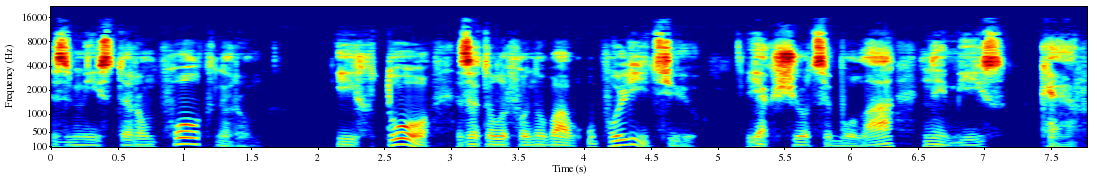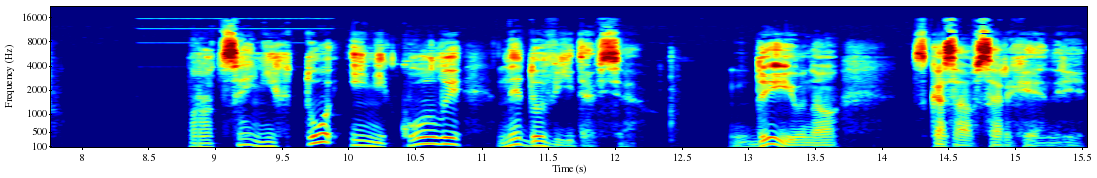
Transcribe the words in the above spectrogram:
з містером Фолкнером. І хто зателефонував у поліцію, якщо це була не міс Кер. Про це ніхто і ніколи не довідався. Дивно, сказав сер Генрі,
